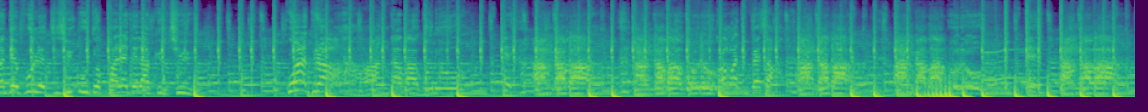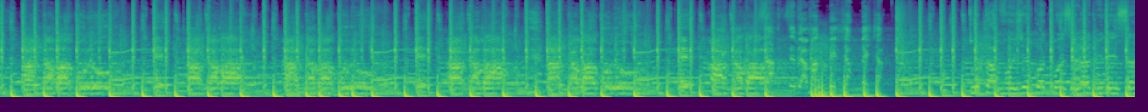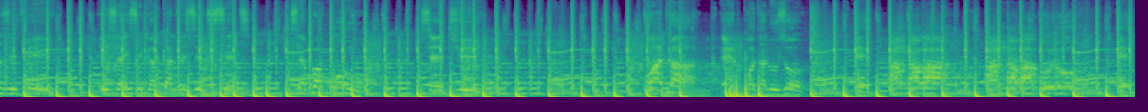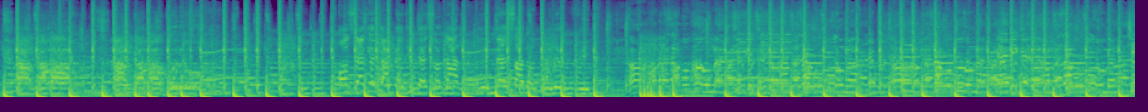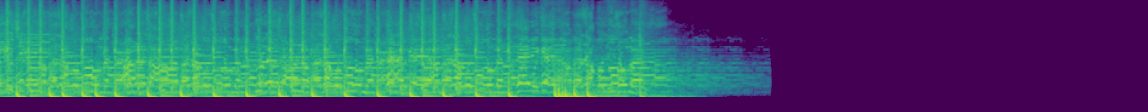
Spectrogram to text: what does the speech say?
Rendez-vous le 18 août au palais de la culture. Quadra. Angaba Goro Eh, Angaba Angaba Goro Comment tu fais ça? Angaba Angaba Goro Eh, Angaba Angaba Goro Eh, Angaba Angaba Goro Angaba Angaba Goro Angaba C'est bien ma méchant, méchant. Tout a forgé contre moi sera l'huile et sans Ephésiens 4, verset 17. C'est pas moi, c'est Dieu. Quadra, El Guadalozo. Eh, Angaba, Angaba Goro. Eh, Angaba, Angaba Goro. On sait que tu as perdu tes sandales.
